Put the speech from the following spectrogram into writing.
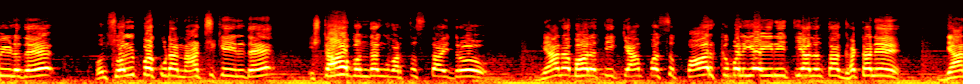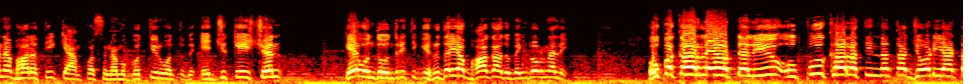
ಬೀಳದೆ, ಒಂದು ಸ್ವಲ್ಪ ಕೂಡ ನಾಚಿಕೆ ಇಲ್ಲದೆ ಇಷ್ಟ ಬಂದಂಗೆ ವರ್ತಿಸ್ತಾ ಇದ್ರು. ಜ್ಞಾನ ಭಾರತಿ ಕ್ಯಾಂಪಸ್ ಪಾರ್ಕ್ ಬಳಿಯ ಈ ರೀತಿಯಾದಂತಹ ಘಟನೆ. ಜ್ಞಾನ ಭಾರತಿ ಕ್ಯಾಂಪಸ್ ನಮಗೆ ಗೊತ್ತಿರುವಂಥದ್ದು ಎಜುಕೇಶನ್ಗೆ ಒಂದು ಒಂದು ರೀತಿಗೆ ಹೃದಯ ಭಾಗ ಅದು ಬೆಂಗಳೂರಿನಲ್ಲಿ. ಉಪಕಾರ್ ಲೇಔಟ್ನಲ್ಲಿ ಉಪ್ಪು, ಖಾರ ತಿಂದಂತ ಜೋಡಿಯಾಟ.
